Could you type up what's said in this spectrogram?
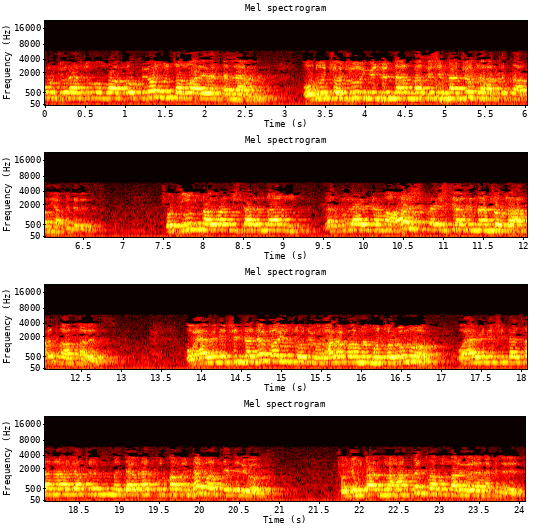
burcu Resulullah kokuyor mu sallallahu aleyhi ve sellem? Onu çocuğun yüzünden, bakışından çok rahatlıkla anlayabiliriz. Çocuğun davranışlarından, Resul-i Ekrem'e aşk ve iştiyakından çok rahatlıkla anlarız. O evin içinde ne bahis oluyor? Araba mı, motoru mu? O evin içinde sanayi yatırım mı, devlet kurma mı ne bahsediliyor? Çocuktan rahatlıkla bunları öğrenebiliriz.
